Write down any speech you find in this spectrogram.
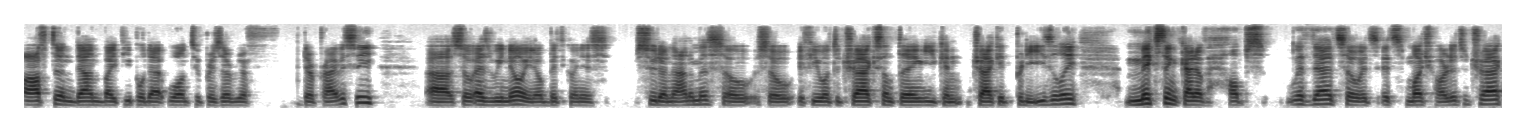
often done by people that want to preserve their their privacy. Uh, so as we know, you know, Bitcoin is pseudonymous. So so if you want to track something, you can track it pretty easily. Mixing kind of helps with that, so it's it's much harder to track.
